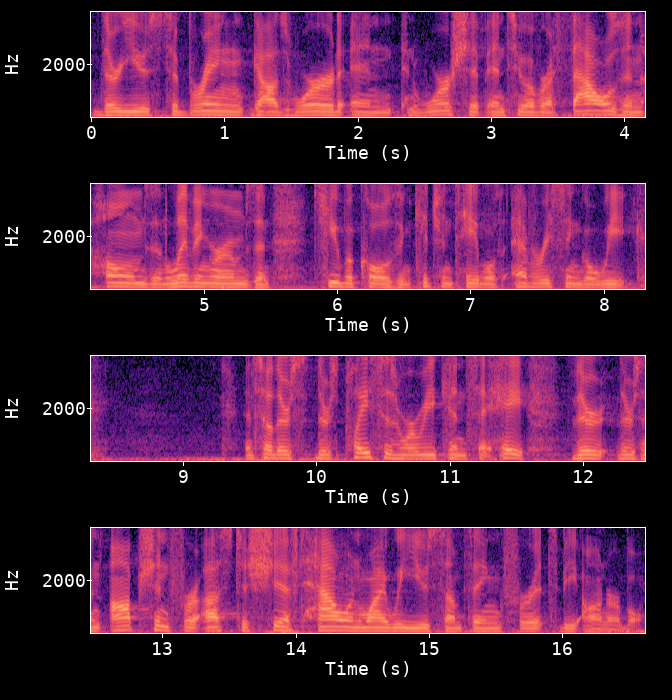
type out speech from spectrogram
they're used to bring God's word and, and worship into over a thousand homes and living rooms and cubicles and kitchen tables every single week. And so there's, there's places where we can say, hey, there, there's an option for us to shift how and why we use something for it to be honorable.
